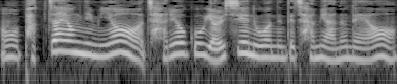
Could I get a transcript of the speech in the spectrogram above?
어, 박자영 님이요. 자려고 10시에 누웠는데 잠이 안 오네요.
